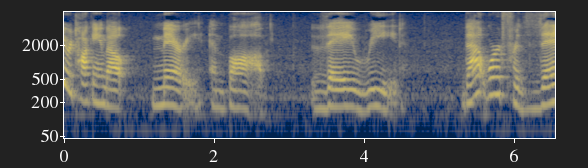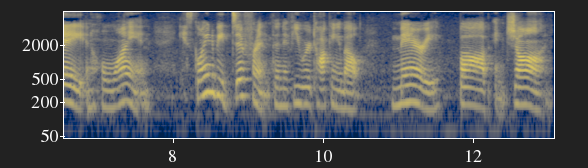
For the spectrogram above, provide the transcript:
you're talking about Mary and Bob, they read. That word for they in Hawaiian is going to be different than if you were talking about Mary, Bob, and John.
